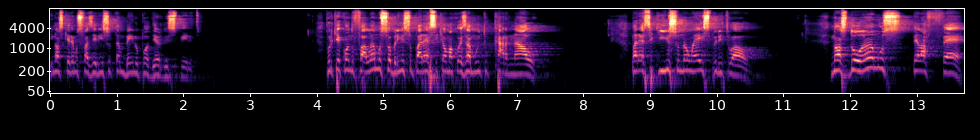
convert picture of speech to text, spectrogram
E nós queremos fazer isso também no poder do Espírito. Porque quando falamos sobre isso, parece que é uma coisa muito carnal. Parece que isso não é espiritual. Nós doamos pela fé,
